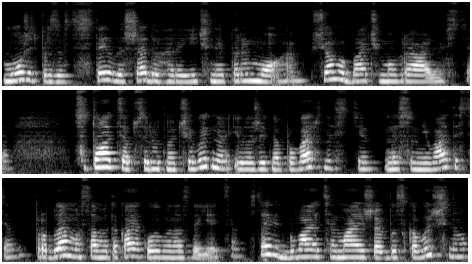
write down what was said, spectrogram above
можуть призвести лише до героїчної перемоги. Що ми бачимо в реальності? Ситуація абсолютно очевидна і лежить на поверхності. Не сумнівайтеся, проблема саме така, якою вона здається. Все відбувається майже блискавично.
